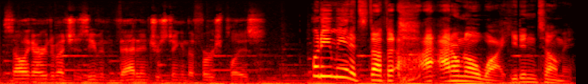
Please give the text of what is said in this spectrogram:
It's not like our dimension is even that interesting in the first place. What do you mean it's not that? I, I don't know why. He didn't tell me.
